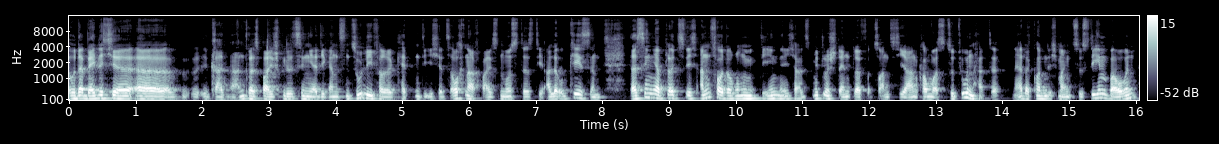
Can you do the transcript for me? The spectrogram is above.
oder welche, äh, gerade ein anderes Beispiel sind ja die ganzen Zuliefererketten, die ich jetzt auch nachweisen muss, dass die alle okay sind. Das sind ja plötzlich Anforderungen, mit denen ich als Mittelständler vor 20 Jahren kaum was zu tun hatte. Ja, da konnte ich mein System bauen.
